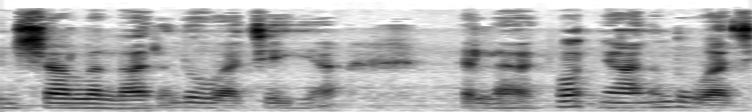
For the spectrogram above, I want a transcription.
ഇൻഷാല്ല എല്ലാവരും ദുവാ ചെയ്യുക എല്ലാവർക്കും ഞാനും ദുവാ ചെയ്യും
